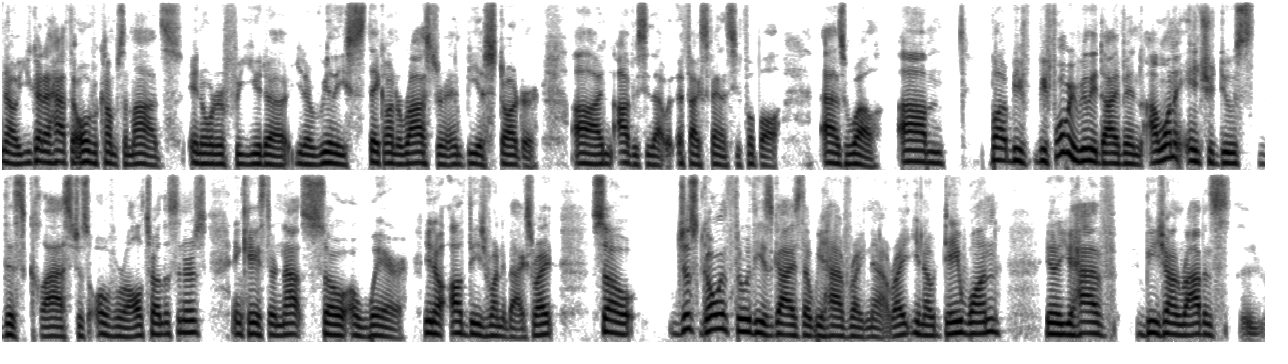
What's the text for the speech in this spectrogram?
know, you're to have to overcome some odds in order for you to, you know, really stick on the roster and be a starter. Uh, and obviously that affects fantasy football as well. Um, but be- before we really dive in, I want to introduce this class just overall to our listeners in case they're not so aware, you know, of these running backs, right? So just going through these guys that we have right now, right? You know, day one, you know, you have Bijan Robinson.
